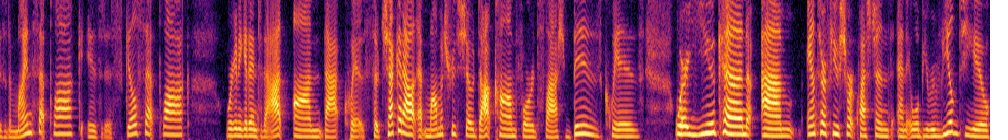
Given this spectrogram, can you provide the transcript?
Is it a mindset block? Is it a skill set block? We're going to get into that on that quiz. So check it out at mamatruthshow.com forward slash biz quiz, where you can um, answer a few short questions and it will be revealed to you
